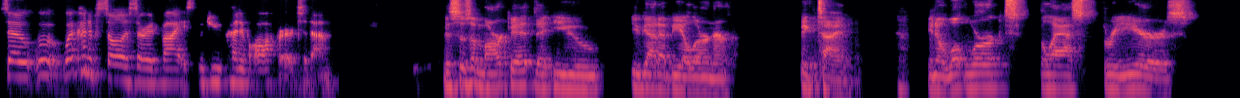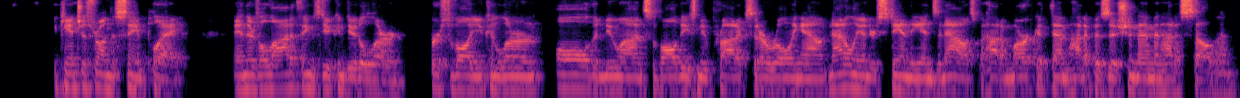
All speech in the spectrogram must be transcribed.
So, what kind of solace or advice would you kind of offer to them? This is a market that you you got to be a learner, big time you know what worked the last three years you can't just run the same play. And there's a lot of things you can do to learn. First of all you can learn all the nuance of all these new products that are rolling out not only understand the ins and outs but how to market them how to position them and how to sell them.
